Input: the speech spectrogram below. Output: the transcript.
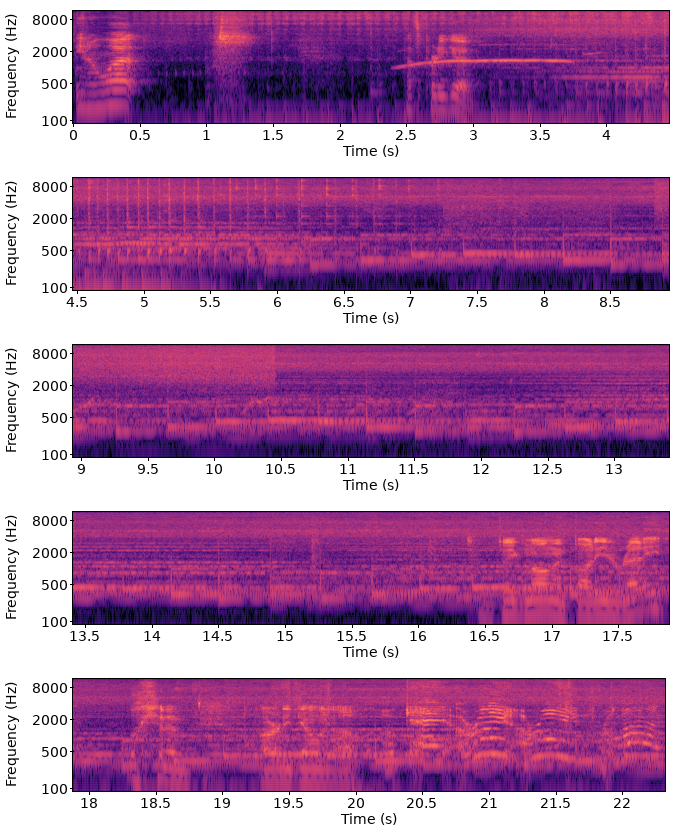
You know what? That's pretty good. Big moment, buddy. You ready? Look at him already going up. Okay, all right, all right, relax.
